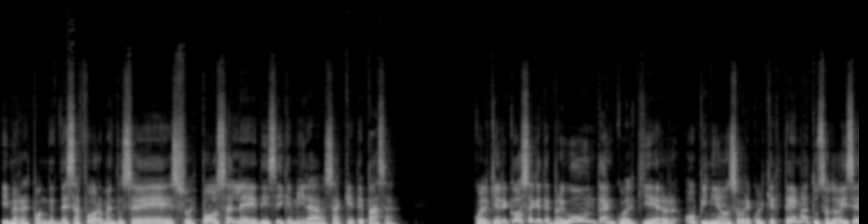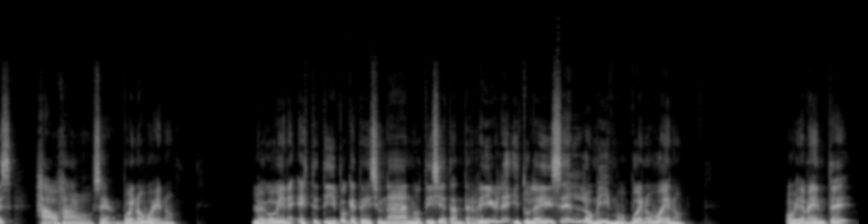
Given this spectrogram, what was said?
y me responde de esa forma. Entonces su esposa le dice que, mira, o sea, ¿qué te pasa? Cualquier cosa que te preguntan, cualquier opinión sobre cualquier tema, tú solo dices how how, o sea, bueno, bueno. Luego viene este tipo que te dice una noticia tan terrible y tú le dices lo mismo, bueno, bueno. Obviamente,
